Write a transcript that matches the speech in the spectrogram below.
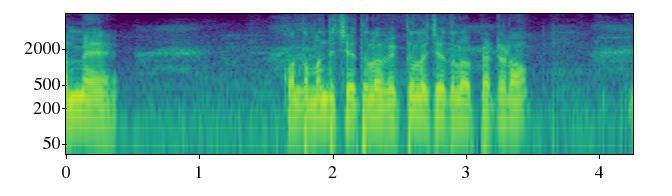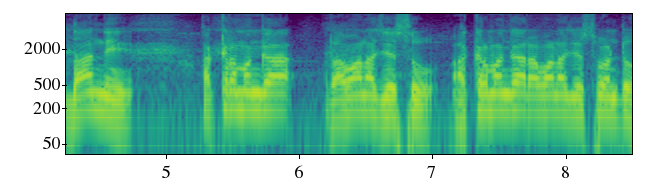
అమ్మే కొంతమంది చేతిలో వ్యక్తుల చేతిలో పెట్టడం దాన్ని అక్రమంగా రవాణా చేస్తూ అక్రమంగా రవాణా చేస్తూ అంటూ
